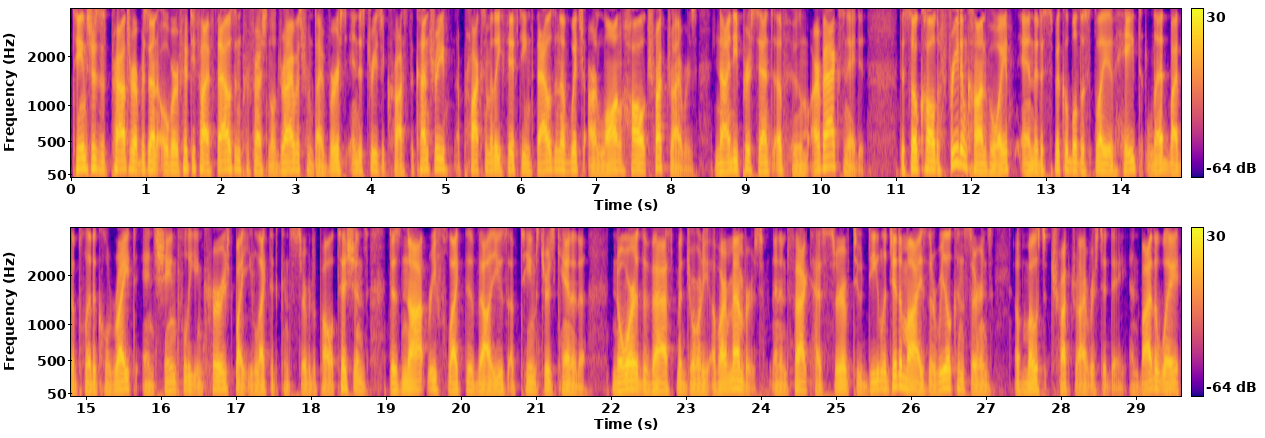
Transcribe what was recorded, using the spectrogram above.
Teamsters is proud to represent over 55,000 professional drivers from diverse industries across the country, approximately 15,000 of which are long haul truck drivers, 90% of whom are vaccinated. The so called Freedom Convoy and the despicable display of hate led by the political right and shamefully encouraged by elected conservative politicians does not reflect the values of Teamsters Canada, nor the vast majority of our members, and in fact has served to delegitimize the real concerns of most truck drivers today. And by the way,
